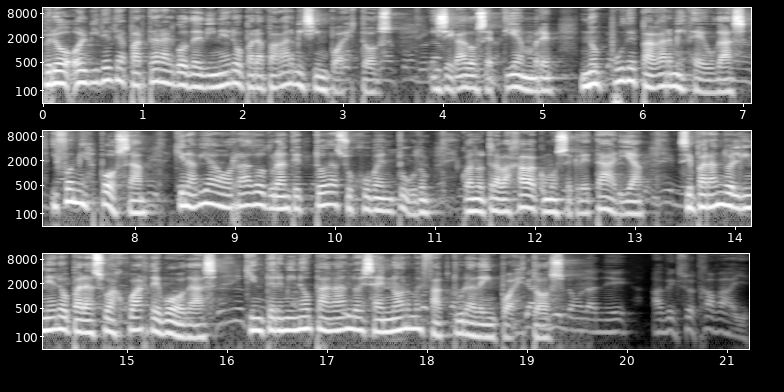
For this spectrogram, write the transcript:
pero olvidé de apartar algo de dinero para pagar mis impuestos. Y llegado septiembre, no pude pagar mis deudas. Y fue mi esposa quien había ahorrado durante toda su juventud, cuando trabajaba como secretaria, separando el dinero para su ajuar de bodas, quien terminó pagando esa enorme factura de impuestos. Avec ce travail.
